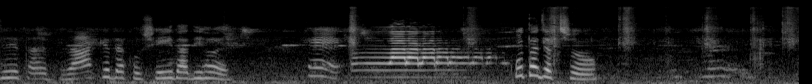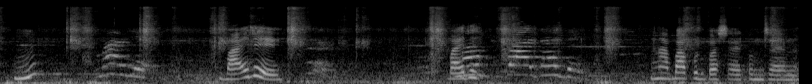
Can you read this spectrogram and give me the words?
যে যাকে দেখো সেই দাদি হয়। কোথায় যাচ্ছ? হুম? বাইরে। বাইরে? না বাপুর বাসা এখন যায় না।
